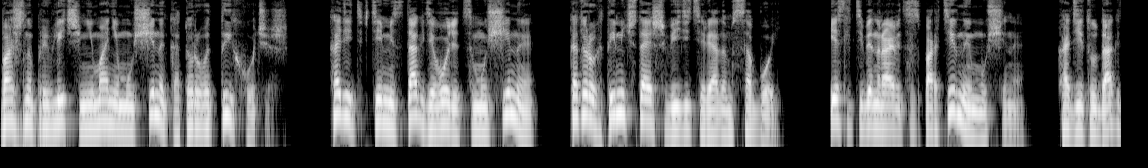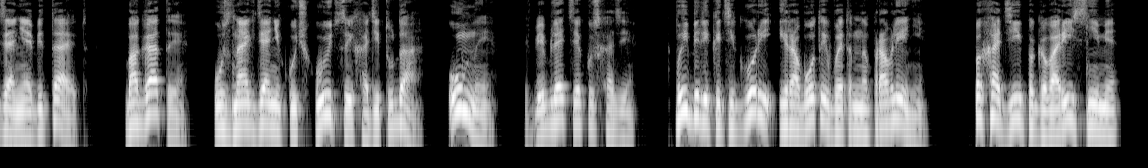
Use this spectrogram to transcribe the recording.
Важно привлечь внимание мужчины, которого ты хочешь. Ходить в те места, где водятся мужчины, которых ты мечтаешь видеть рядом с собой. Если тебе нравятся спортивные мужчины, ходи туда, где они обитают. Богатые, узнай, где они кучкуются, и ходи туда. Умные, в библиотеку сходи. Выбери категории и работай в этом направлении. Походи, поговори с ними,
